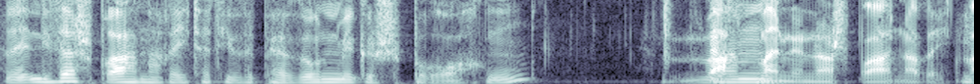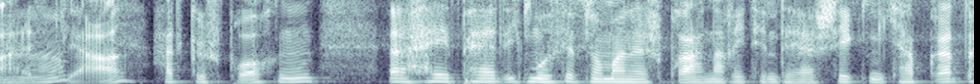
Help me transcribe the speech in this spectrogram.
Und in dieser Sprachnachricht hat diese Person mir gesprochen. Macht ähm, man in einer Sprachnachricht meist, ja. Hat gesprochen, äh, hey Pat, ich muss jetzt noch mal eine Sprachnachricht hinterher schicken. Ich habe gerade,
